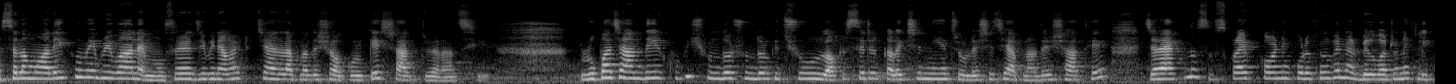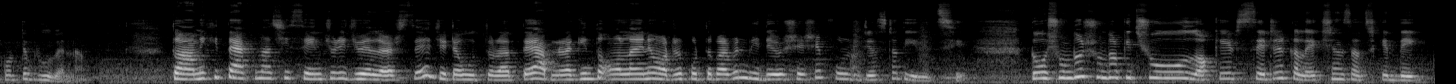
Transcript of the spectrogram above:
আসসালামু আলাইকুম এভরিওয়ান, আমি মুসারা জিবিন, আমার একটা চ্যানেল আপনাদের সকলকে স্বাগত জানাচ্ছি। রূপা চান্দির খুবই সুন্দর সুন্দর কিছু লকেট সেটের কালেকশন নিয়ে চলে এসেছি আপনাদের সাথে। যারা এখনও সাবস্ক্রাইব করেনি, করে ফেলবেন আর বেল বাটনে ক্লিক করতে ভুলবেন না। তো আমি কিন্তু এখন আছি সেঞ্চুরি জুয়েলার্সে যেটা উত্তরাতে। আপনারা কিন্তু অনলাইনে অর্ডার করতে পারবেন। ভিডিও শেষে ফুল ডিটেলসটা দিয়ে দিচ্ছি। তো সুন্দর সুন্দর কিছু লকেট সেটের কালেকশনস আজকে দেখব।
